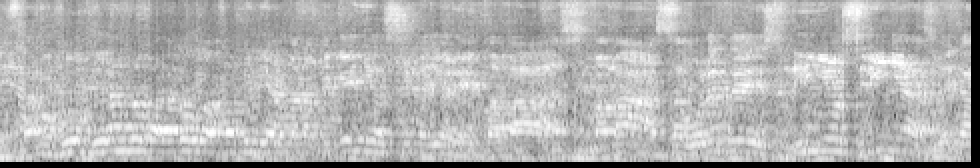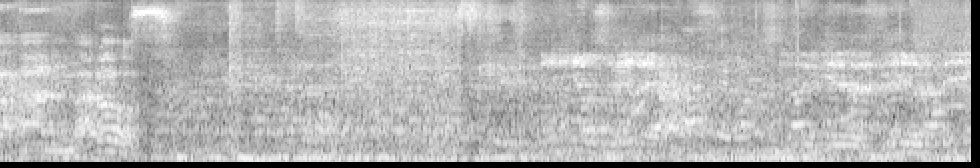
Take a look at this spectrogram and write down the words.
Estamos funcionando para toda la familia, para pequeños y mayores, papás, mamás, abueletes, niños y niñas. Venga, animaros. Niños y niñas, quieres divertir,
